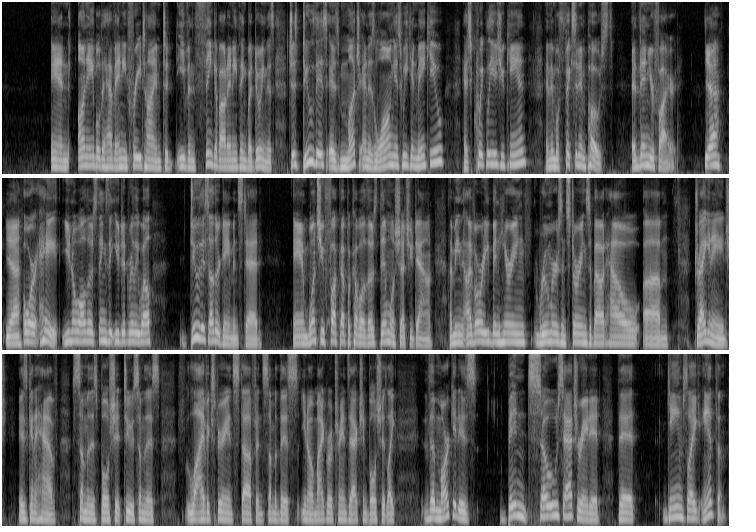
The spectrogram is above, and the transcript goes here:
and unable to have any free time to even think about anything but doing this. Just do this as much and as long as we can make you, as quickly as you can, and then we'll fix it in post. And then you're fired. yeah, yeah. Or hey, you know all those things that you did really well? Do this other game instead. And once you fuck up a couple of those, then we'll shut you down. I mean, I've already been hearing rumors and stirrings about how um, Dragon Age is going to have some of this bullshit too, some of this live experience stuff, and some of this, you know, microtransaction bullshit. Like, the market is been so saturated that games like Anthem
